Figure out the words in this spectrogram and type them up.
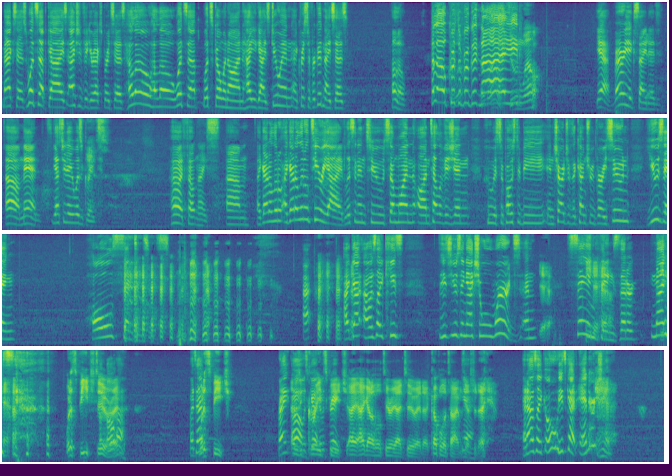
Max says, "What's up, guys?" Action figure expert says, "Hello, hello. What's up? What's going on? How you guys doing?" And Christopher Goodnight says, "Hello." Hello, Christopher. Good Doing well. Yeah, very excited. Oh man, yesterday was great. Oh, it felt nice. Um, I got a little, I got a little teary-eyed listening to someone on television who is supposed to be in charge of the country very soon using whole sentences. I, I got, I was like, he's, he's using actual words and Yeah. saying Yeah. things that are nice. Yeah. What a speech too, Oh, right? What's that? What a speech. right? That was oh, a it was great good. It was great. I, I got a little teary eyed too it a couple of times Yeah. yesterday. And I was like, oh, he's got energy. Yeah.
